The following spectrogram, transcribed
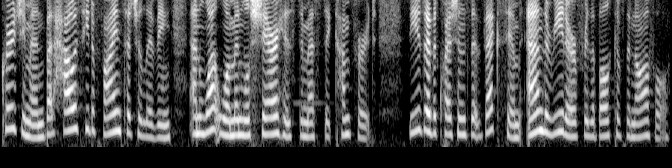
clergyman, but how is he to find such a living, and what woman will share his domestic comfort? These are the questions that vex him and the reader for the bulk of the novel.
